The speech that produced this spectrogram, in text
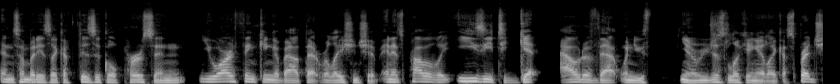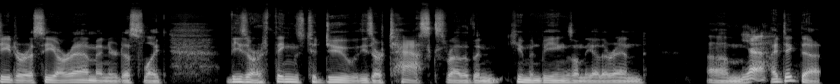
and somebody's like a physical person, you are thinking about that relationship, and it's probably easy to get out of that when you you know you're just looking at like a spreadsheet or a crm and you're just like these are things to do these are tasks rather than human beings on the other end um, yeah i dig that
